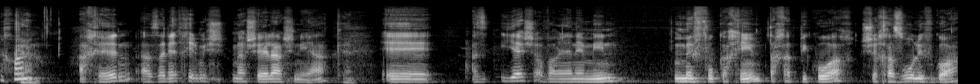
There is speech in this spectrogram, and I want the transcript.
נכון? כן. אכן, אז אני אתחיל מש... מהשאלה השנייה. כן. אה, אז יש עברייני מין מפוקחים תחת פיקוח שחזרו לפגוע.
